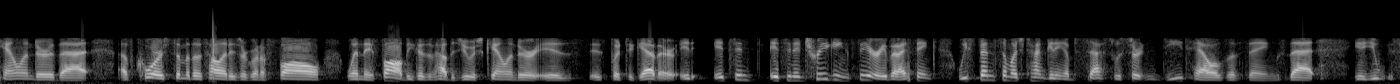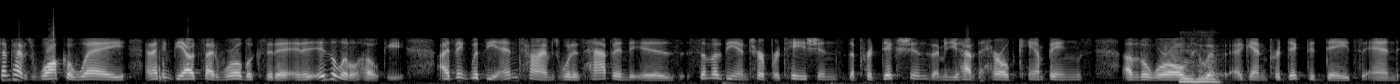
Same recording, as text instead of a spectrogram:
calendar that, of course, some of those holidays are going to fall when they fall because of how the Jewish calendar is is put together. It it's in, it's an intriguing theory, but I think we spend so much time getting obsessed with certain details of things that you, know, you sometimes walk away, and I think the outside world looks at it, and it is a little hokey. I think with the end times, what has happened is some of the interpretations, the predictions. I mean, you have the Harold Campings of the world mm-hmm. who have again predicted dates and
